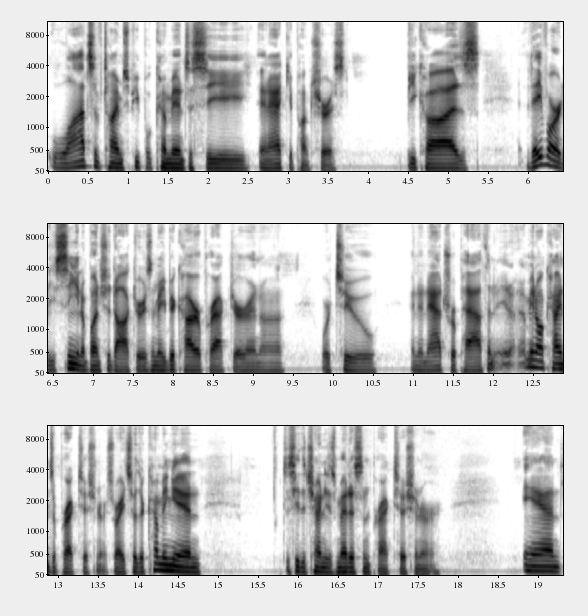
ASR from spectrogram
lots of times people come in to see an acupuncturist because they've already seen a bunch of doctors and maybe a chiropractor and a, or two and a naturopath, and I mean all kinds of practitioners, right? So they're coming in to see the Chinese medicine practitioner, and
